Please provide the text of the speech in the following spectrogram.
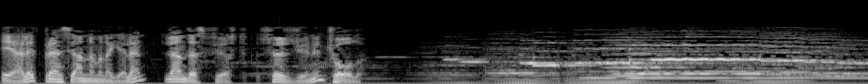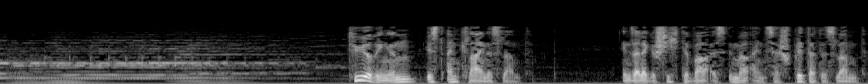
eyalet prensi anlamına gelen Landesfürst sözcüğünün çoğulu. Thüringen ist ein kleines Land. In seiner Geschichte war es immer ein zersplittertes Land.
